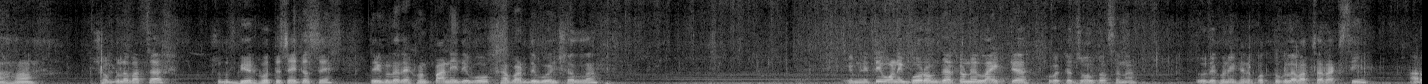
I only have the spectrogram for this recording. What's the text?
আহা, সবগুলো বাচ্চা শুধু বের হতে চাইতেছে, তো এগুলোর এখন পানি দেবো, খাবার দেবো, ইনশাল্লাহ। এমনিতে অনেক গরম, যার কারণে লাইটটা খুব একটা জ্বলতেছে না। তো দেখুন, এখানে কতগুলো বাচ্চা রাখছি। আর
